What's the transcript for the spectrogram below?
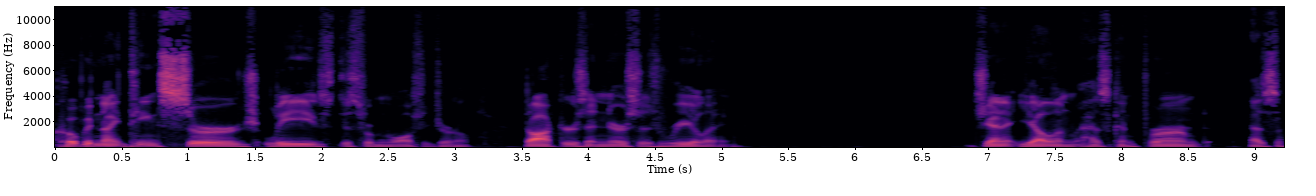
COVID 19 surge leaves, this from the Wall Street Journal, doctors and nurses reeling. Janet Yellen has confirmed as a,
